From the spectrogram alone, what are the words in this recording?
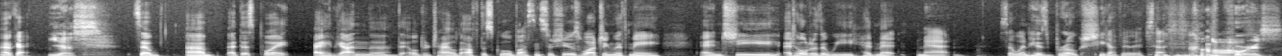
Okay. yes. So uh, at this point, I had gotten the, the elder child off the school bus, and so she was watching with me. And she, I told her that we had met Matt. So when his broke, she got very upset. Of course.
